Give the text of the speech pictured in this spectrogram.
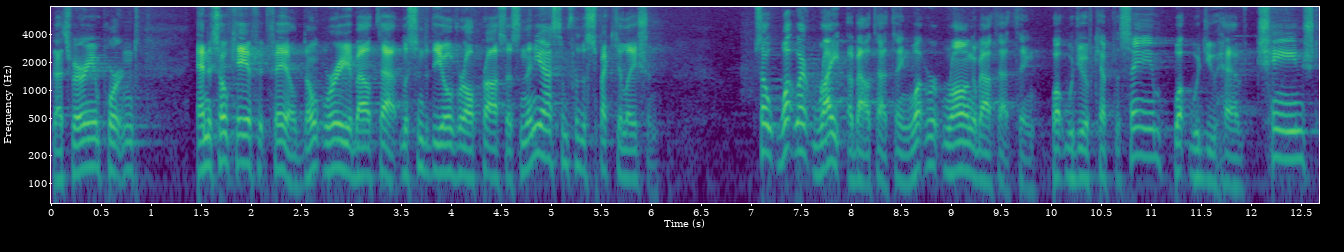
That's very important. And it's okay if it failed. Don't worry about that. Listen to the overall process. And then you ask them for the speculation. So, what went right about that thing? What went wrong about that thing? What would you have kept the same? What would you have changed?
